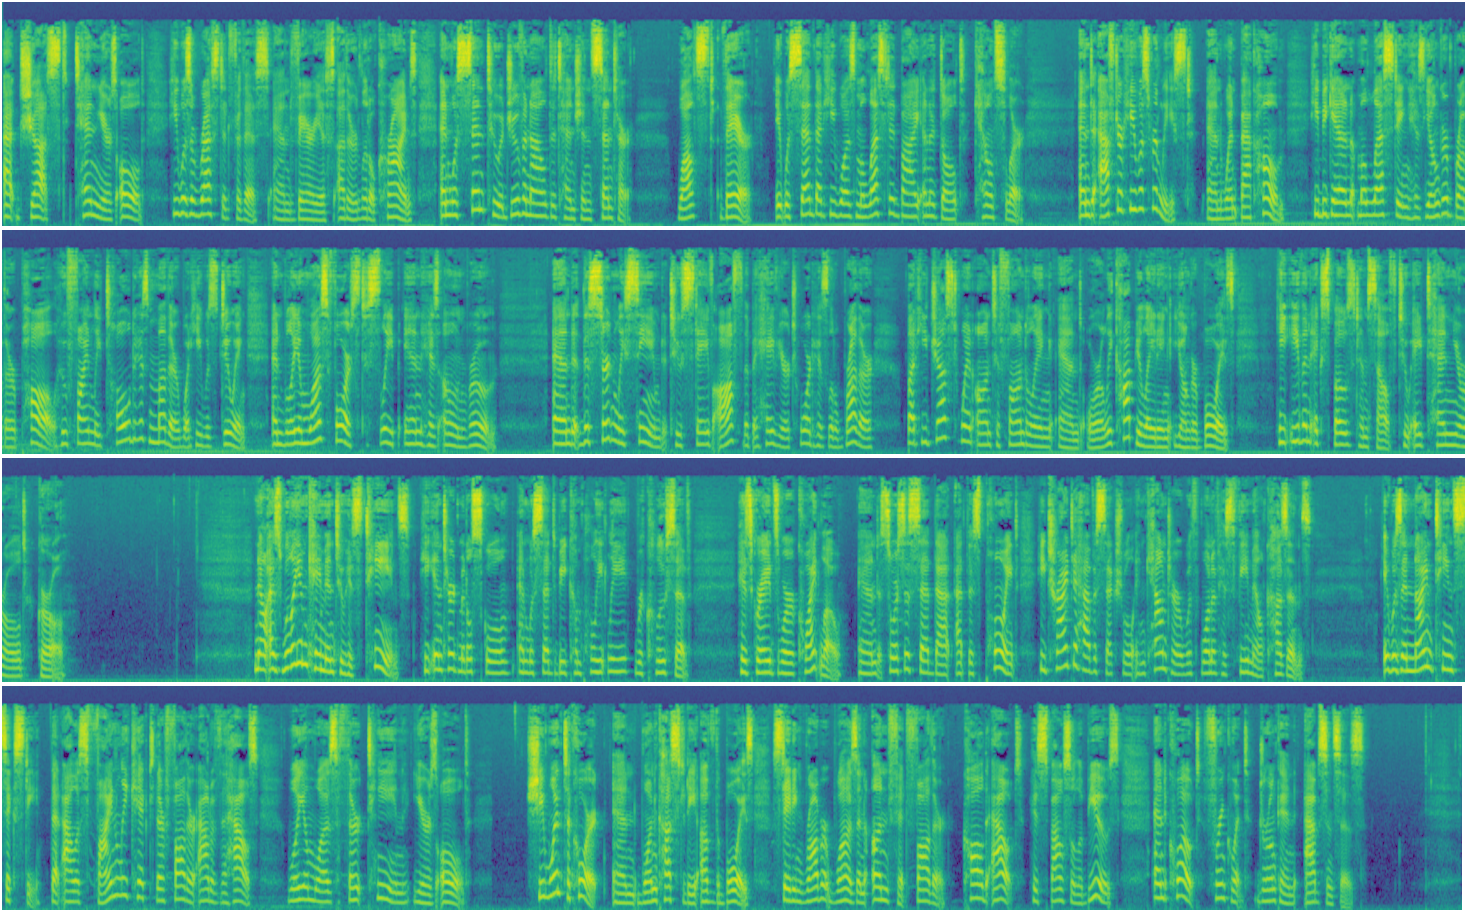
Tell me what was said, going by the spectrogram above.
at just 10 years old, he was arrested for this and various other little crimes and was sent to a juvenile detention center. Whilst there, it was said that he was molested by an adult counselor. And after he was released and went back home, he began molesting his younger brother, Paul, who finally told his mother what he was doing, and William was forced to sleep in his own room. And this certainly seemed to stave off the behavior toward his little brother, but he just went on to fondling and orally copulating younger boys. He even exposed himself to a 10 year old girl. Now, as William came into his teens, he entered middle school and was said to be completely reclusive. His grades were quite low, and sources said that at this point he tried to have a sexual encounter with one of his female cousins. It was in 1960 that Alice finally kicked their father out of the house. William was 13 years old. She went to court and won custody of the boys, stating Robert was an unfit father, called out his spousal abuse, and, quote, frequent drunken absences.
